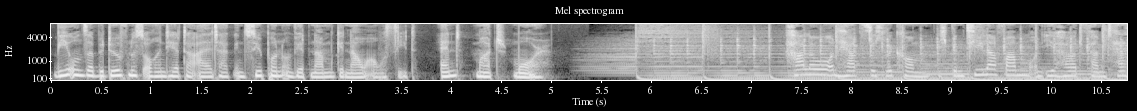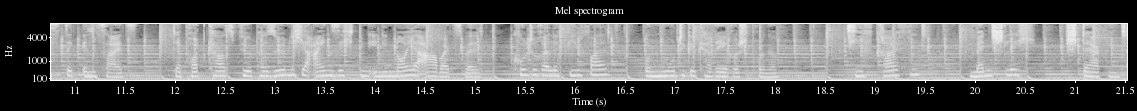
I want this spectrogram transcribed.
wie unser bedürfnisorientierter Alltag in Zypern und Vietnam genau aussieht. And much more. Hallo und herzlich willkommen. Ich bin Tila Pham und ihr hört Fantastic Insights, der Podcast für persönliche Einsichten in die neue Arbeitswelt, kulturelle Vielfalt und mutige Karrieresprünge. Tiefgreifend, menschlich, stärkend.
